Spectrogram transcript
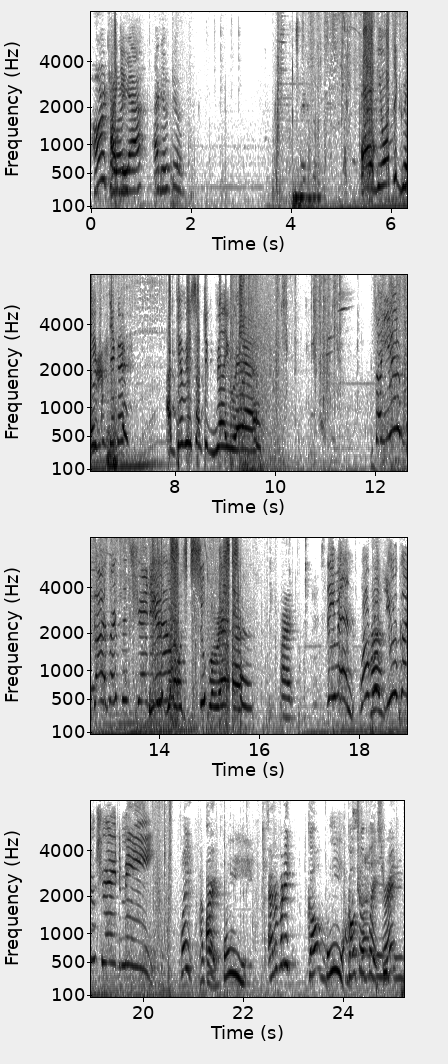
Hunter I do. yeah, I do too. Hey, do you want the grave digger? I'll give you something really rare. So you guys are just trading you now? go, it's super rare. Alright, Steven, what Huh? would you gonna trade me? wait, alright, Wait, everybody go, wait. go to a place, right?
